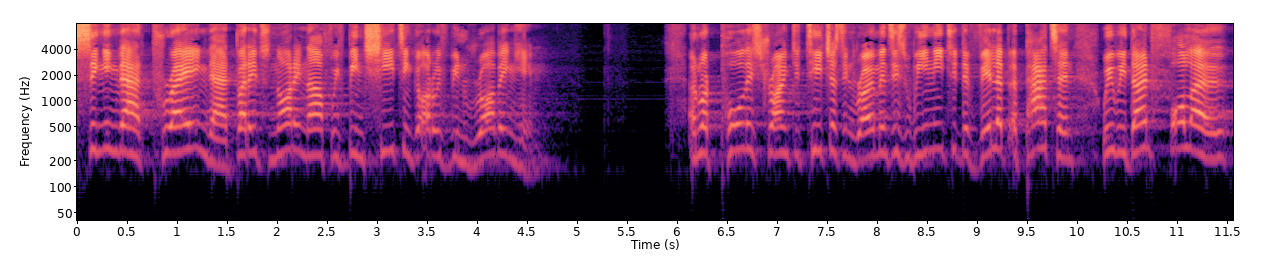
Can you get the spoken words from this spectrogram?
singing that, praying that, but it's not enough. We've been cheating God, we've been robbing Him. And what Paul is trying to teach us in Romans is we need to develop a pattern where we don't follow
